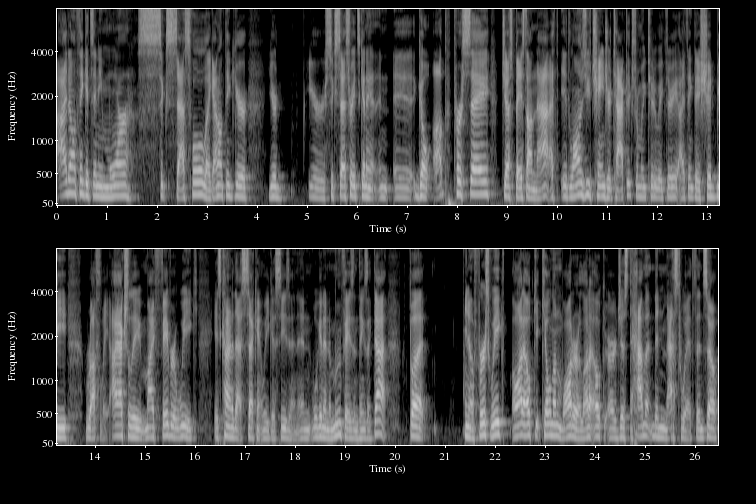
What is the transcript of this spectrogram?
I, don't think it's any more successful. Like i don't think your your your success rate's going to uh, go up per se just based on that as long as you change your tactics from week 2 to week 3 i think they should be roughly i actually my favorite week is kind of that second week of season. And we'll get into moon phase and things like that. But you know, first week, a lot of elk get killed on water. A lot of elk are just haven't been messed with. And so,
